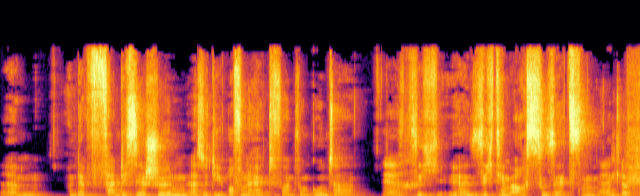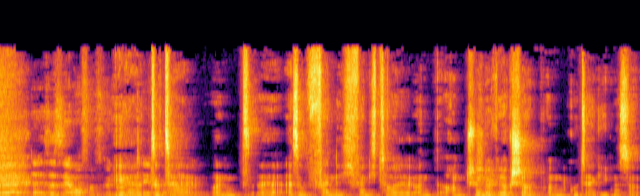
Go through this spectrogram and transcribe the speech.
Ähm, und da fand ich sehr schön, also die Offenheit von, von Gunther, ja. sich, ja, sich dem auszusetzen. Ja, ich glaube, da, da ist er sehr offen für neue Ja, Themen. total. Und äh, also fand ich, fand ich toll und auch ein schöner schön. Workshop und gute Ergebnisse.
